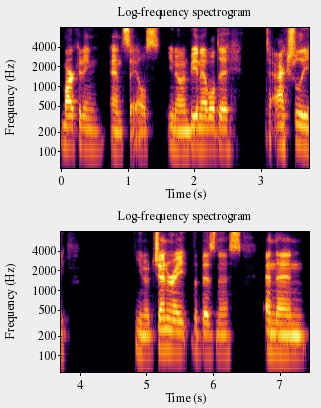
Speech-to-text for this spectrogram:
marketing and sales you know and being able to to actually you know generate the business and then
